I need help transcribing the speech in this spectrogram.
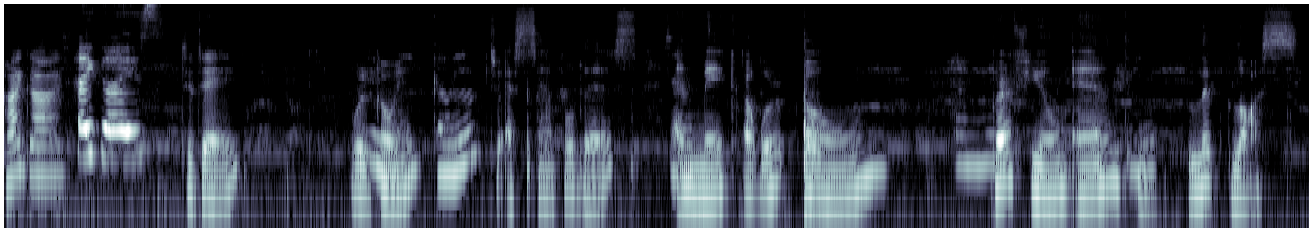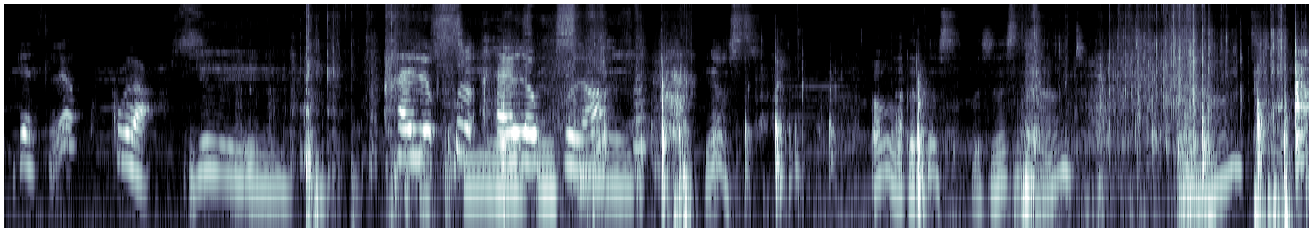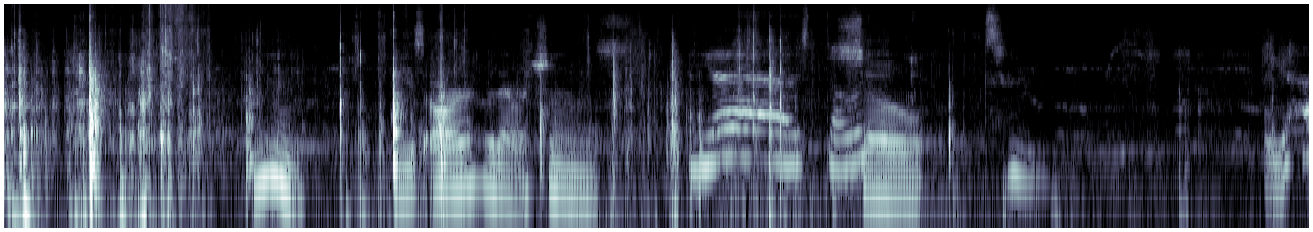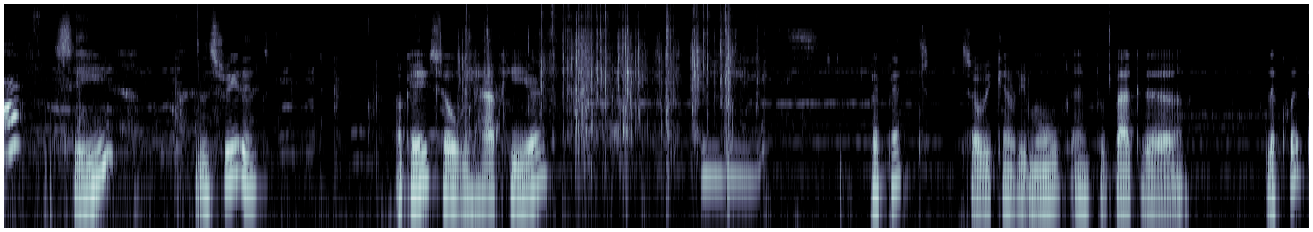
Hi guys. Hi guys. Today we're going Going. to sample this and make our own perfume and lip gloss. Yes, lip gloss. Yay! Hello, hello gloss. Yes. Oh, look at this. This is a stand. And hmm, these are the directions. Yes. So, have see? Let's read it. Okay, so we have here yes. pipette, so we can remove and put back the liquid.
